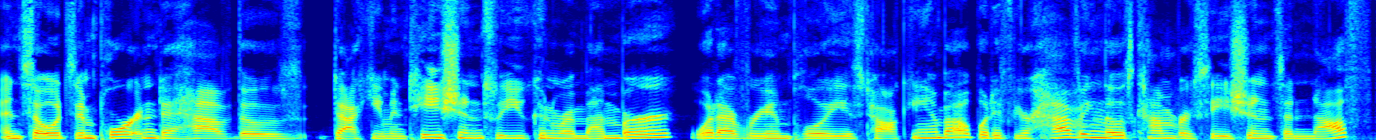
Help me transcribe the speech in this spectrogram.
And so it's important to have those documentation so you can remember what every employee is talking about. But if you're having those conversations enough,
